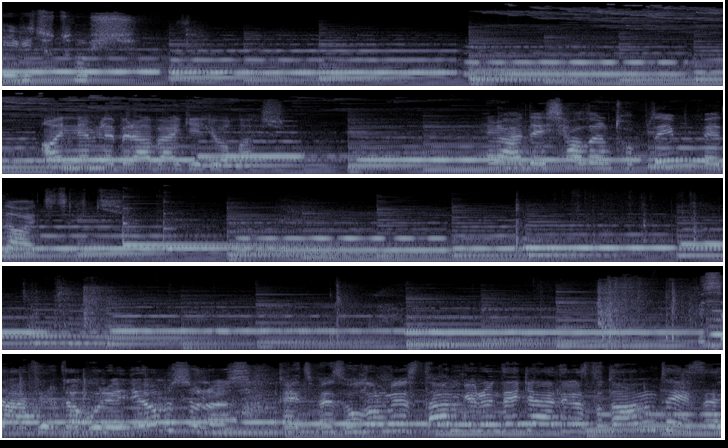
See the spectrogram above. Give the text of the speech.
Evi tutmuş. Annemle beraber geliyorlar. Herhalde eşyalarını toplayıp veda edecek. Misafir kabul ediyor musunuz? Etmez olur muyuz? Tam gününde geldiniz Duda Hanım teyze.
